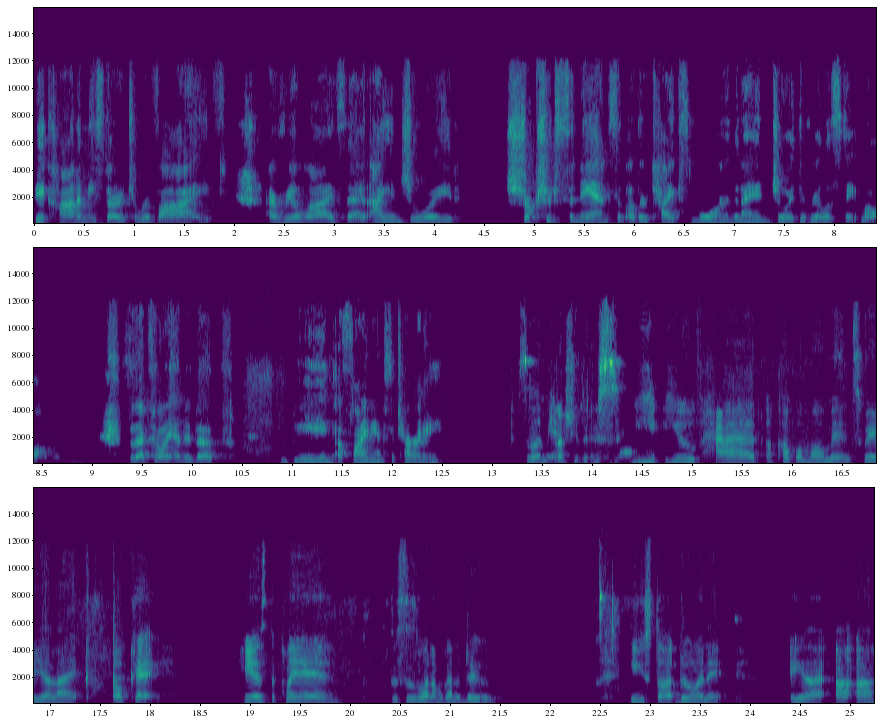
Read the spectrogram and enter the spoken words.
the economy started to revive, I realized that I enjoyed structured finance of other types more than I enjoyed the real estate law. So that's how I ended up being a finance attorney. So let me ask you this. You've had a couple moments where you're like, okay, here's the plan. This is what I'm going to do. You start doing it, and you're like, uh uh-uh, uh,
